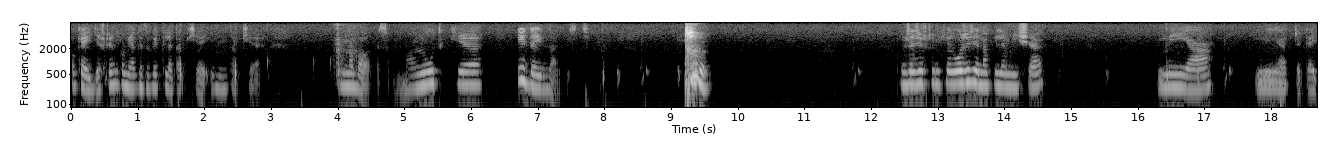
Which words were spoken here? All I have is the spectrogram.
Okej, dziewczynkom jak zwykle takie, im takie, no bo są malutkie. Idę im znaleźć. Może dziewczynki odłożycie na chwilę misie. Mija, Mija, czekaj,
